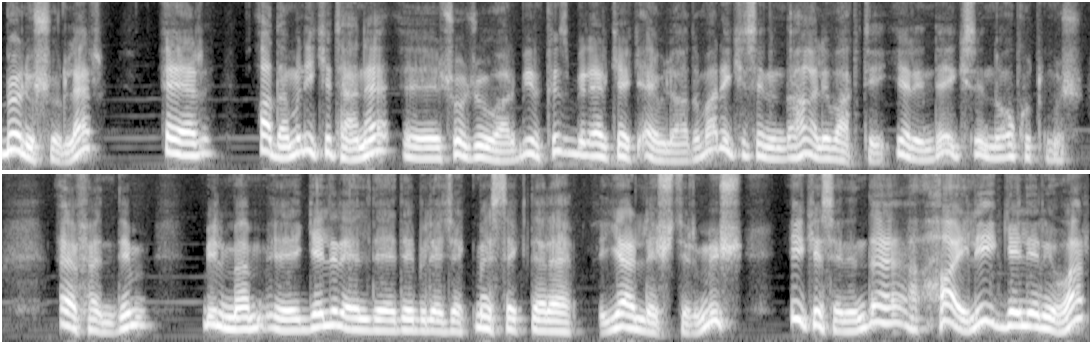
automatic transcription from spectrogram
bölüşürler. Eğer adamın iki tane e, çocuğu var. Bir kız bir erkek evladı var. İkisinin de hali vakti yerinde. ikisini de okutmuş. Efendim bilmem e, gelir elde edebilecek mesleklere yerleştirmiş. İkisinin de hayli geliri var.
